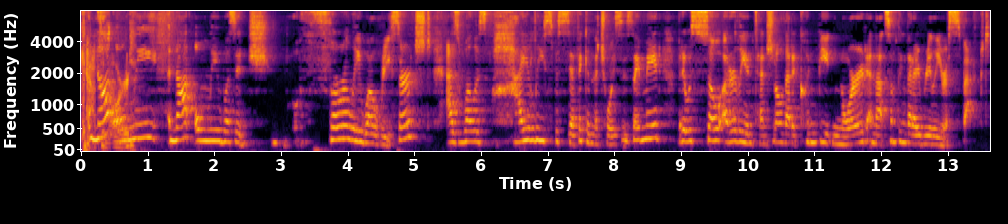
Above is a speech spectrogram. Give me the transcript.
Captain not Art. only not only was it thoroughly well researched as well as highly specific in the choices they made but it was so utterly intentional that it couldn't be ignored and that's something that i really respect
